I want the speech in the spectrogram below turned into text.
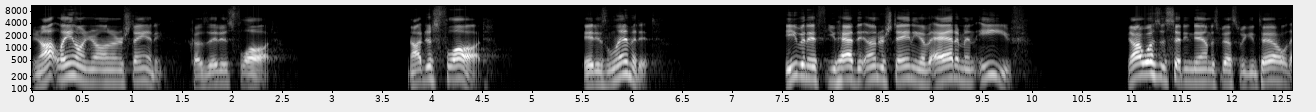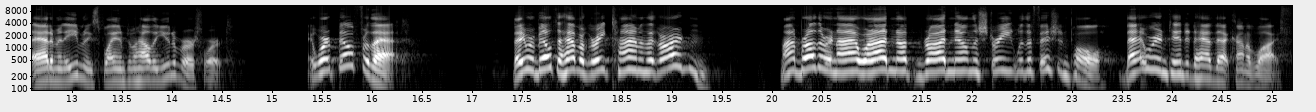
Do not lean on your own understanding because it is flawed. Not just flawed, it is limited. Even if you had the understanding of Adam and Eve, God wasn't sitting down, as best we can tell, Adam and Eve and explaining to them how the universe worked. They weren't built for that. They were built to have a great time in the garden. My brother and I were riding, up, riding down the street with a fishing pole. That were intended to have that kind of life.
